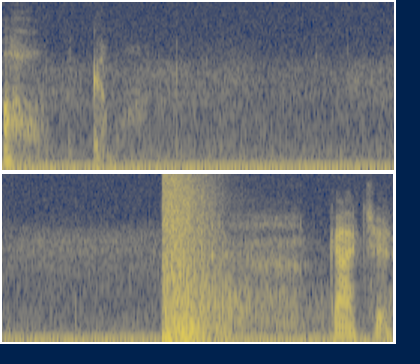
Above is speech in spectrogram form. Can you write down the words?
Oh, come on. Gotcha.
